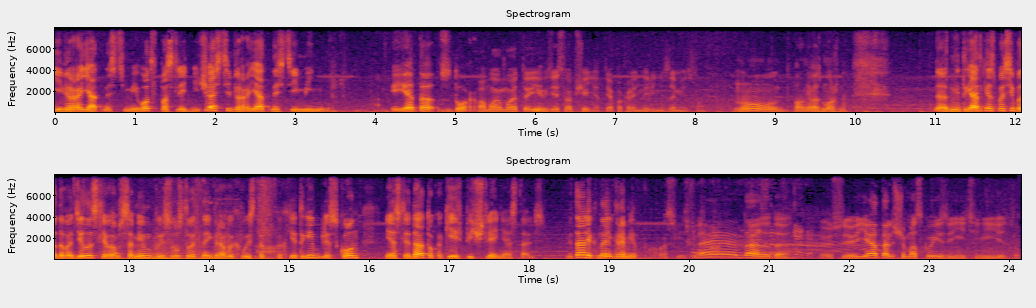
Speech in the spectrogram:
и вероятностями. И вот в последней части вероятностей минимум. И это здорово. По-моему, это их здесь вообще нет. Я, по крайней мере, не заметил. Ну, вполне возможно. Э, Дмитрий Аткин, спасибо. Доводилось ли вам самим присутствовать на игровых выставках E3, Близкон? Если да, то какие впечатления остались? Виталик на Игромир раз ездил. Э, да, да, да. То есть э, я дальше Москвы, извините, не ездил.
